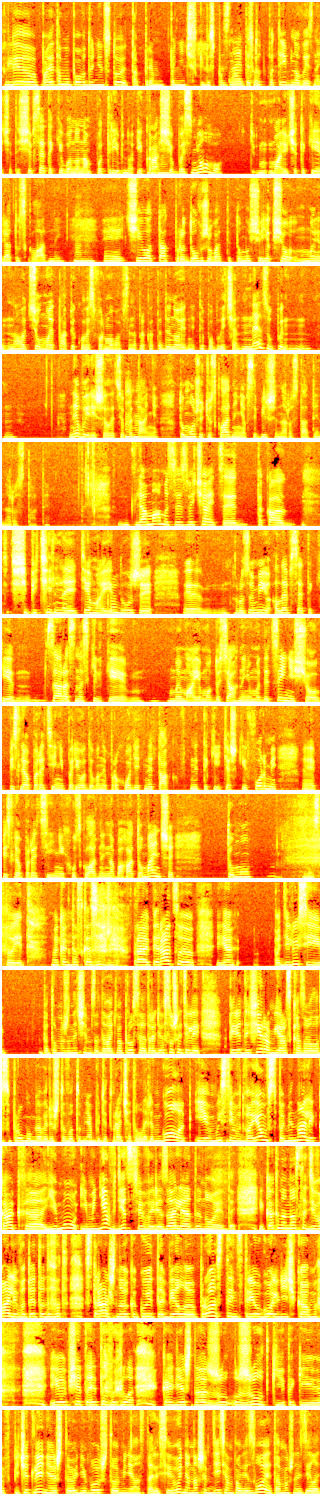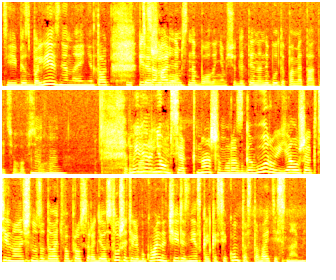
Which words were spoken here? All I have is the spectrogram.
Или по этому поводу не стоит так прям панічно беспокоиться? Знаєте, тут потрібно визначити, що все-таки воно нам потрібно і краще mm без нього, маючи такий ряд ускладнень. Угу. Чи отак продовжувати, тому що якщо ми на цьому етапі, коли сформувався, наприклад, аденоїдний тип обличчя, не зупин... не вирішили це питання, то можуть ускладнення все більше наростати і наростати. Для мами зазвичай це така щепетільна тема ну, і дуже е, розумію, але все-таки зараз наскільки ми маємо досягнення в медицині, що післяопераційні періоди вони проходять не так, в не такій тяжкій формі, е, післяопераційних ускладнень набагато менше. Тому не стоїть. Ви коли сказали про операцію, я поделюсь и потом уже начнем задавать вопросы от радиослушателей. Перед эфиром я рассказывала супругу, говорю, что вот у меня будет врач-отоларинголог, и мы с ним вдвоем вспоминали, как э, ему и мне в детстве вырезали аденоиды, и как на нас одевали вот эту вот страшную какую-то белую простынь с треугольничком. И вообще-то это было, конечно, жуткие такие впечатления, что у него, что у меня остались. Сегодня нашим детям повезло, это можно сделать и безболезненно, и не так під тяжело. загальним знеболенням, що дитина не буде пам'ятати цього всього. Угу. Мы вернемся к нашему разговору. Я уже активно начну задавать вопросы радиослушателей. Буквально через несколько секунд оставайтесь с нами.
